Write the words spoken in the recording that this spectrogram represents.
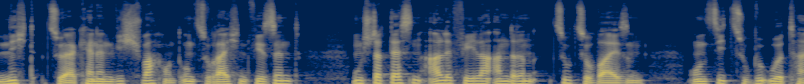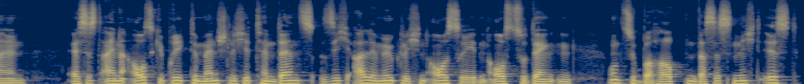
nicht zu erkennen, wie schwach und unzureichend wir sind, und stattdessen alle Fehler anderen zuzuweisen und sie zu beurteilen. Es ist eine ausgeprägte menschliche Tendenz, sich alle möglichen Ausreden auszudenken und zu behaupten, dass es nicht ist,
